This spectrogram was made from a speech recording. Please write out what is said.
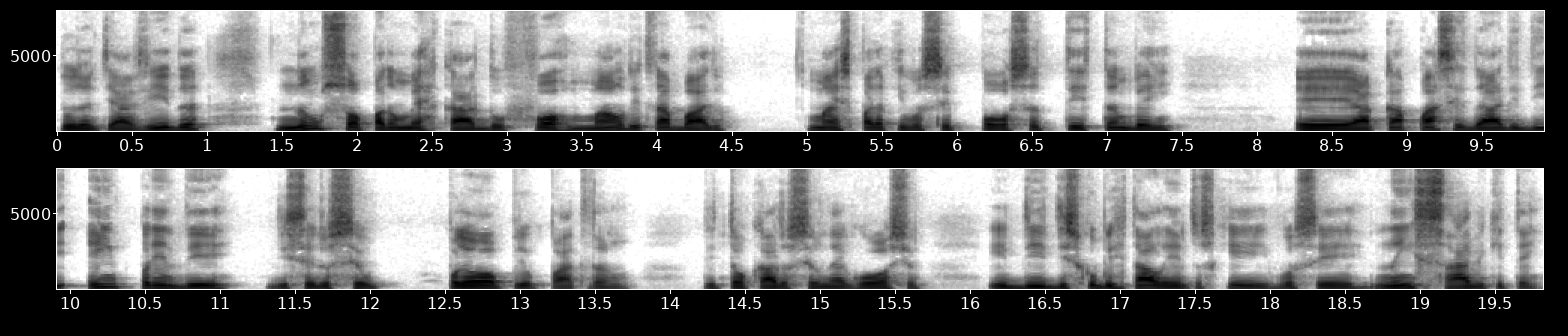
durante a vida, não só para o mercado formal de trabalho, mas para que você possa ter também é, a capacidade de empreender, de ser o seu próprio patrão, de tocar o seu negócio e de descobrir talentos que você nem sabe que tem.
